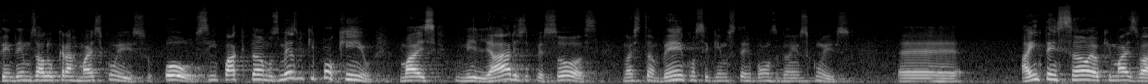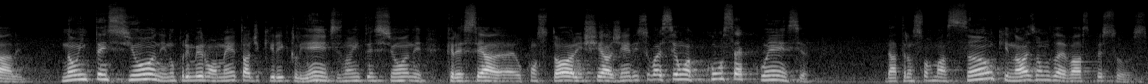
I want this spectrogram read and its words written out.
tendemos a lucrar mais com isso. Ou, se impactamos, mesmo que pouquinho, mas milhares de pessoas, nós também conseguimos ter bons ganhos com isso. É, a intenção é o que mais vale. Não intencione, no primeiro momento, adquirir clientes, não intencione crescer o consultório, encher a agenda. Isso vai ser uma consequência da transformação que nós vamos levar às pessoas.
